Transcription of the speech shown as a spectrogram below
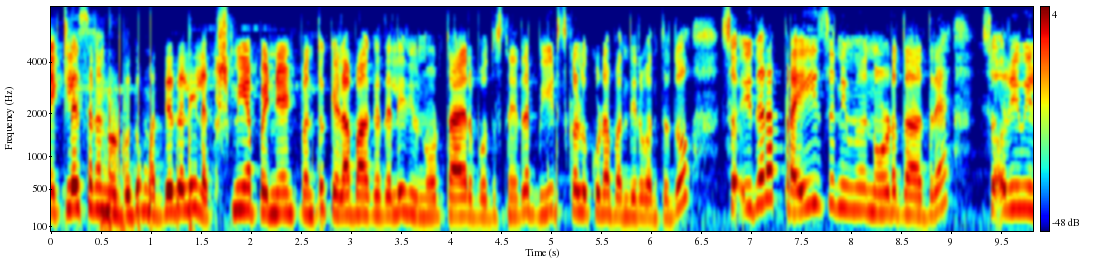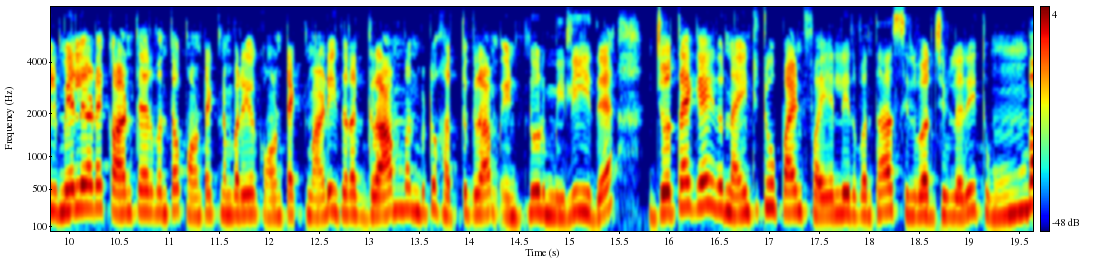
ನೆಕ್ಲೆಸನ್ನು ನೋಡ್ಬೋದು. ಮಧ್ಯದಲ್ಲಿ ಲಕ್ಷ್ಮಿಯ ಪೆಂಡೆಂಟ್ ಬಂತು, ಕೆಳಭಾಗದಲ್ಲಿ ನೀವು ನೋಡ್ತಾ ಇರ್ಬೋದು ಸ್ನೇಹಿತರೆ ಬೀಡ್ಸ್ಗಳು ಕೂಡ ಬಂದಿರುವಂಥದ್ದು. ಸೊ ಇದರ ಪ್ರೈಸ್ ನೀವು ನೋಡೋದಾದರೆ ಸೊ ನೀವು ಇಲ್ಲಿ ಮೇಲ್ಗಡೆ ಕಾಣ್ತಾ ಇರುವಂಥ ಕಾಂಟ್ಯಾಕ್ಟ್ ನಂಬರಿಗೆ ಕಾಂಟ್ಯಾಕ್ಟ್ ಮಾಡಿ, ಇದರ ಗ್ರಾಮ್ ಬಂದುಬಿಟ್ಟು ಹತ್ತು ಗ್ರಾಮ್ ಎಂಟುನೂರು ಮಿಲಿ ಇದೆ. ಜೊತೆಗೆ ಇದು ನೈಂಟಿ ಟೂ ಪಾಯಿಂಟ್ ಫೈವಲ್ಲಿ ಇರುವಂತಹ ಸಿಲ್ವರ್ ಜ್ಯುವೆಲರಿ ತುಂಬ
